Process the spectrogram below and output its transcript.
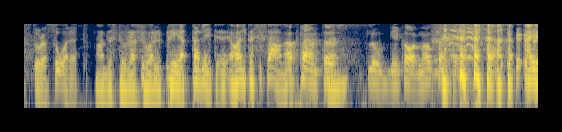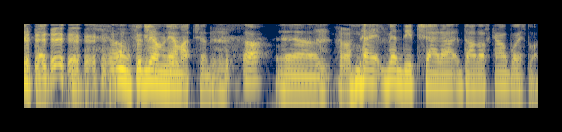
Stora såret. Ja, det stora såret. Peta lite. Jag har lite salt. Ja, Panthers ja. slog Cardinals. ja, just det. Oförglömliga matchen. Ja. Uh, nej, men ditt kära Dallas Cowboys då.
